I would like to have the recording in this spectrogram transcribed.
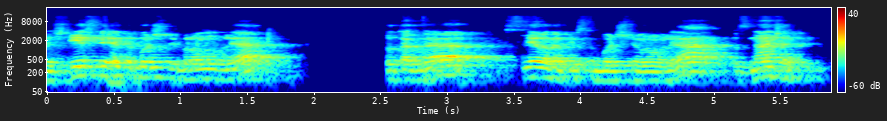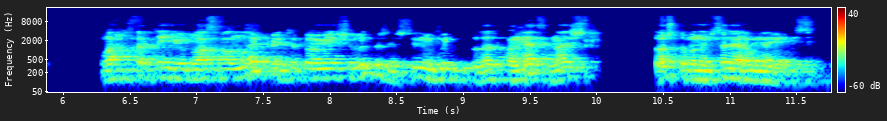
Значит, если это больше либо равно нуля, то тогда слева написано больше либо нуля, значит, ваша стратегия у вас волной, при этом меньше выигрыш, значит, не будет туда отклоняться, значит, то, что мы написали равновесие.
